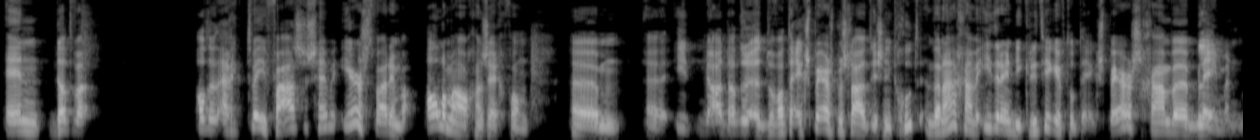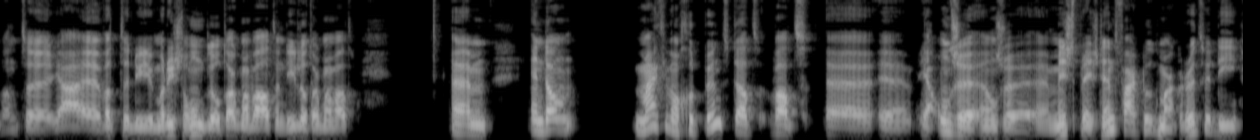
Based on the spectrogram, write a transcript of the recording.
En dat we altijd eigenlijk twee fases hebben. Eerst waarin we allemaal gaan zeggen van... ehm, eh, ja, dat is, wat de experts besluiten is niet goed. En daarna gaan we iedereen die kritiek heeft op de experts, gaan we blamen. Want eh, ja, eh, wat, die Maurice de Hond lult ook maar wat en die lult ook maar wat. Ehm, en dan maakt hij wel een goed punt dat wat eh, eh, ja, onze, onze eh, minister-president vaak doet, Mark Rutte, die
